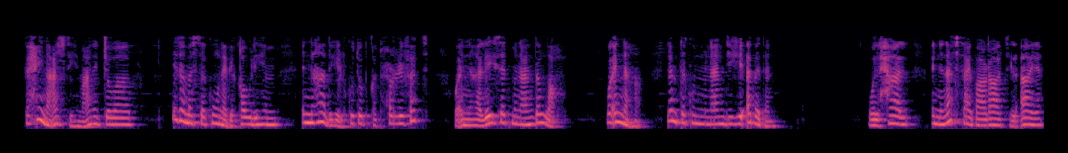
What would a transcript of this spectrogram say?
فحين عجزهم عن الجواب يتمسكون بقولهم إن هذه الكتب قد حرفت وإنها ليست من عند الله وإنها لم تكن من عنده أبدا. والحال إن نفس عبارات الآية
